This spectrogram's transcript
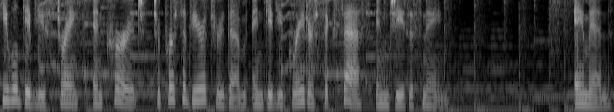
He will give you strength and courage to persevere through them and give you greater success in Jesus' name. Amen.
